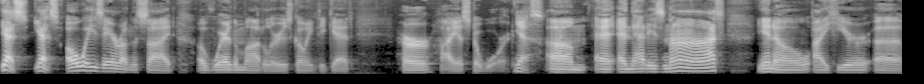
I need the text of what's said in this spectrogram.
Yes, yes. Always err on the side of where the modeler is going to get her highest award. Yes. Um, and, and that is not, you know, I hear uh,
